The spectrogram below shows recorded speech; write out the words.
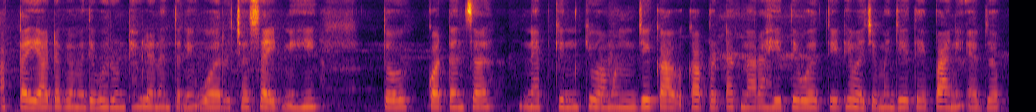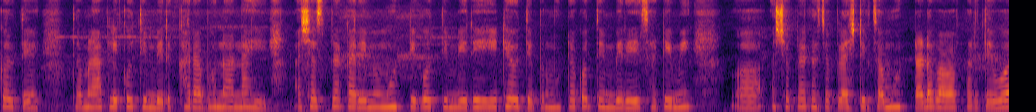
आत्ता या डब्यामध्ये भरून ठेवल्यानंतर वरच्या साईडनेही तो कॉटनचा नॅपकिन किंवा मग जे का कापड टाकणार आहे ते वरती ठेवायचे म्हणजे ते पाणी ॲब्झॉर्ब करते. त्यामुळे आपली कोथिंबीर खराब होणार नाही. अशाच प्रकारे मी मोठी कोथिंबीरही ठेवते पण मोठ्या कोथिंबीरीसाठी मी अशा प्रकारचा प्लॅस्टिकचा मोठा डबा वापरते व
